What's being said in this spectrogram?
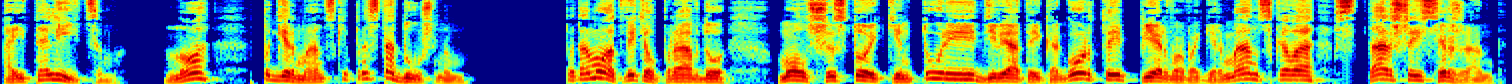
а италийцем, но по-германски простодушным. Потому ответил правду, мол, шестой кентурии, девятой когорты, первого германского, старший сержант.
